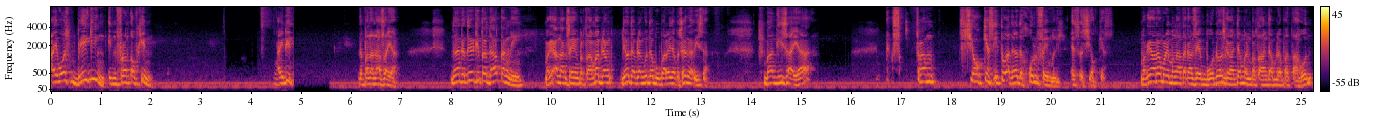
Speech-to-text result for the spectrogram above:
I was begging in front of him. I did depan anak saya. Dan ketika kita datang nih, makanya anak saya yang pertama bilang dia udah bilang udah bubar aja, saya nggak bisa. Bagi saya, Trump showcase itu adalah the whole family as a showcase. Makanya orang boleh mengatakan saya bodoh segala macam mempertahankan berapa tahun.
